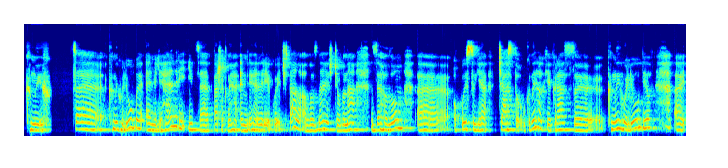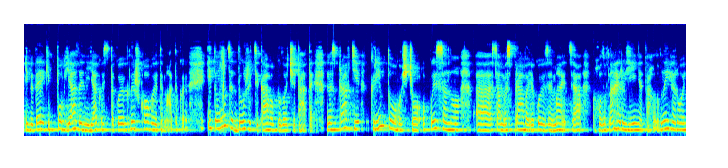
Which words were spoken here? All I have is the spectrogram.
книг. Це книголюби Емілі Генрі, і це перша книга Емілі Генрі, яку я читала, але знаю, що вона загалом е, описує часто у книгах якраз е, книголюбів е, і людей, які пов'язані якось з такою книжковою тематикою. І тому це дуже цікаво було читати. Насправді, крім того, що описано е, саме справа, якою займається головна героїня та головний герой,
